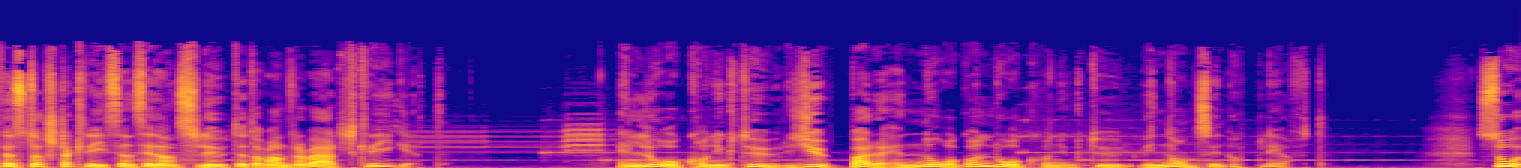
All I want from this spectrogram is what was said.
Den största krisen sedan slutet av andra världskriget. En lågkonjunktur djupare än någon lågkonjunktur vi någonsin upplevt. Så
